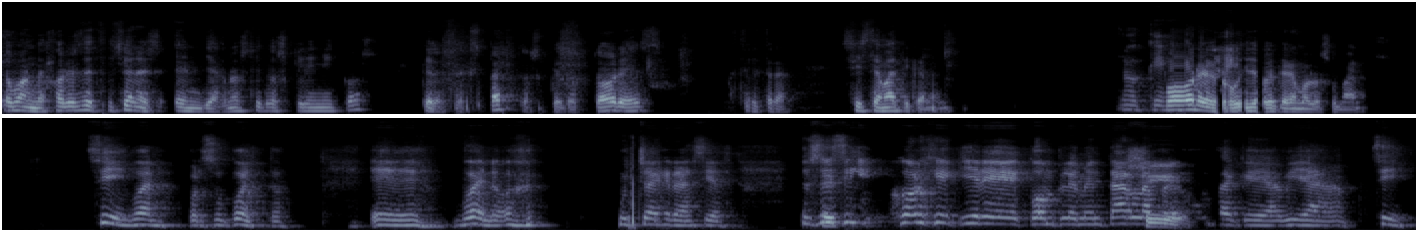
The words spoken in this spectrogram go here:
toman mejores decisiones en diagnósticos clínicos que los expertos, que doctores, etcétera, sistemáticamente. Por el ruido que tenemos los humanos. Sí, bueno, por supuesto. Eh, bueno, muchas gracias. No sé si Jorge quiere complementar la pregunta que había. Sí,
